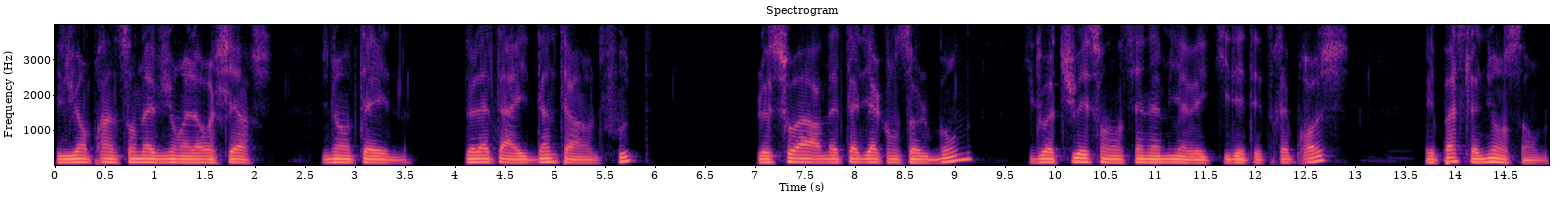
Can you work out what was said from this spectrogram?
Il lui emprunte son avion à la recherche d'une antenne de la taille d'un terrain de foot le soir, Natalia console Bond, qui doit tuer son ancien ami avec qui il était très proche, et passent la nuit ensemble.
